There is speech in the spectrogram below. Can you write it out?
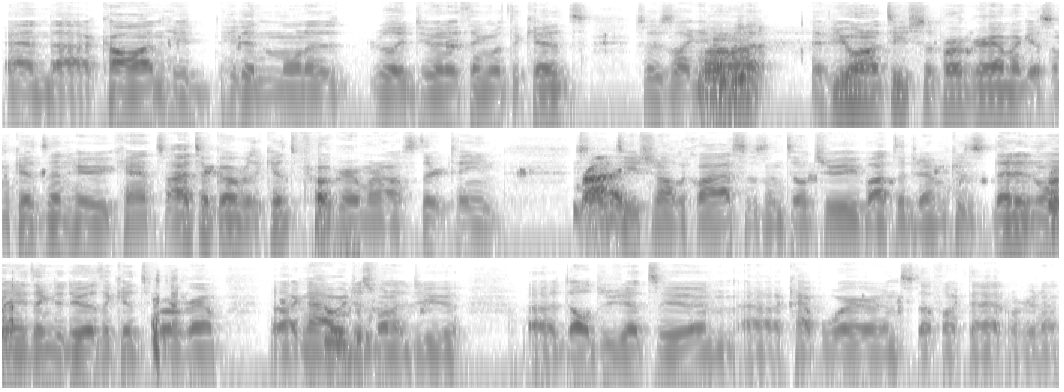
and uh, Colin he he didn't want to really do anything with the kids, so he's like, you mm-hmm. know what, if you want to teach the program and get some kids in here, you can't. So I took over the kids program when I was 13. Started right. teaching all the classes until Chewy bought the gym because they didn't want anything to do with the kids program. They're like, now nah, we just want to do uh, adult jujitsu and uh, capoeira and stuff like that. We're gonna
